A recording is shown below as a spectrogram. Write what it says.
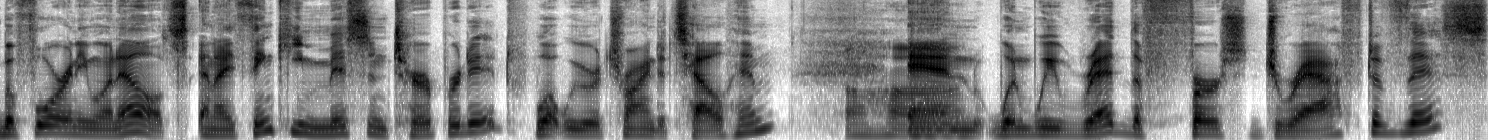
before anyone else. And I think he misinterpreted what we were trying to tell him. Uh-huh. And when we read the first draft of this,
